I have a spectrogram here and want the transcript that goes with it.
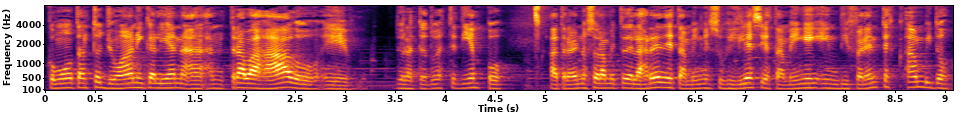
cómo tanto Joan y Calian han, trabajado eh, durante todo este tiempo a través no solamente de las redes, también en sus iglesias, también en, diferentes ámbitos,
